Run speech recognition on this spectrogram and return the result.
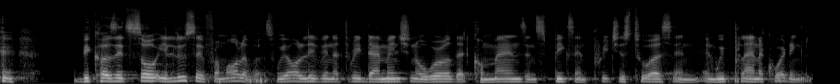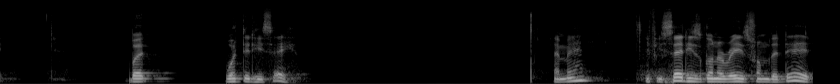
because it's so elusive from all of us. We all live in a three dimensional world that commands and speaks and preaches to us, and, and we plan accordingly. But what did he say? Amen. If he said he's going to raise from the dead,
